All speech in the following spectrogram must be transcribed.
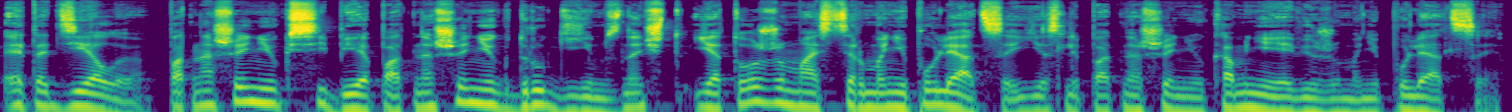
это делаю. По отношению к себе, по отношению к другим. Значит, я тоже мастер манипуляции, если по отношению ко мне я вижу манипуляции.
